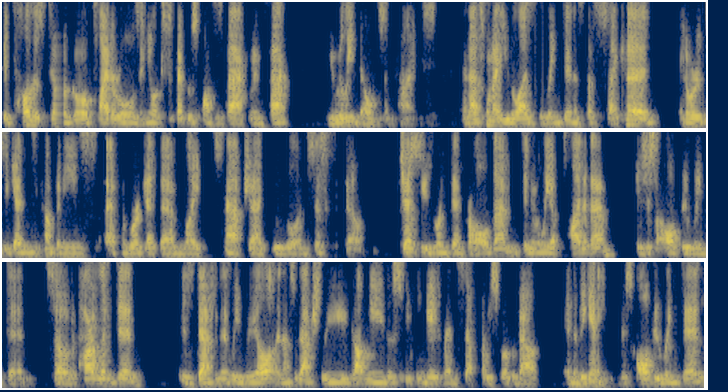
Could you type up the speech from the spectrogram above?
It tells us to go apply the roles and you'll expect responses back, but in fact, you really don't sometimes. And that's when I utilized LinkedIn as best as I could in order to get into companies and work at them like Snapchat, Google, and Cisco. Just use LinkedIn for all of them. Didn't really apply to them. It's just all through LinkedIn. So the power of LinkedIn is definitely real. And that's what actually got me the speaking engagements that we spoke about in the beginning. Just all through LinkedIn,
